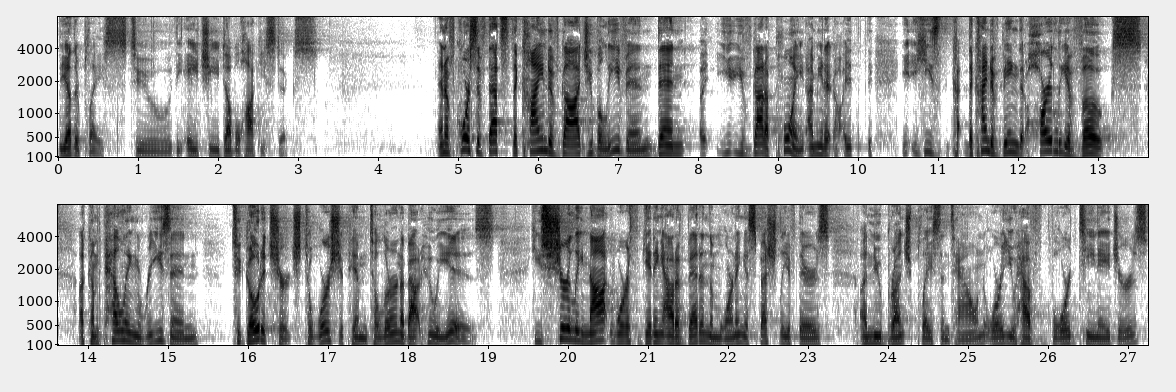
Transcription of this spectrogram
the other place, to the HE double hockey sticks. And of course, if that's the kind of God you believe in, then uh, you, have got a point. I mean, it, it, he's the kind of being that hardly evokes a compelling reason to go to church, to worship him, to learn about who he is. He's surely not worth getting out of bed in the morning, especially if there's a new brunch place in town, or you have bored teenagers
